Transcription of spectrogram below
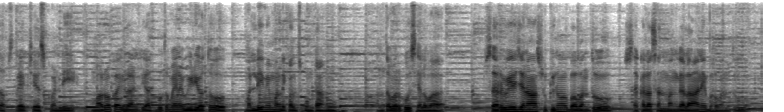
సబ్స్క్రైబ్ చేసుకోండి. మరొక ఇలాంటి అద్భుతమైన వీడియోతో మళ్ళీ మిమ్మల్ని కలుసుకుంటాను. అంతవరకు సెలవు. సర్వే జనా సుఖినో భవంతు సకల సన్మంగళాని భవంతు.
